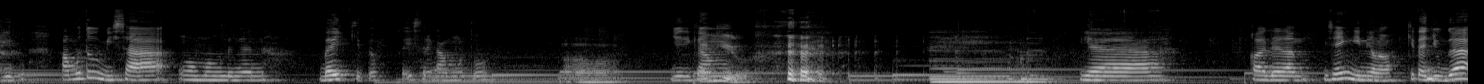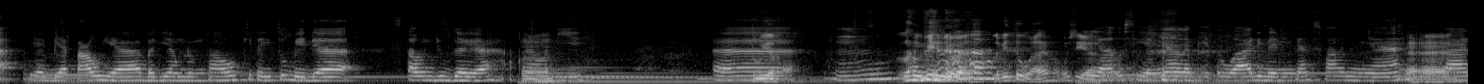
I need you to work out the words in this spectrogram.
gitu kamu tuh bisa ngomong dengan baik gitu ke istri kamu tuh Oh, jadi thank kamu you. ya kalau dalam misalnya gini loh kita juga ya biar tahu ya bagi yang belum tahu kita itu beda setahun juga ya aku yang Hmm. lebih eh, hmm, lebih dewasa, lebih tua emang usia. Iya usianya lebih tua dibandingkan suaminya gitu kan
